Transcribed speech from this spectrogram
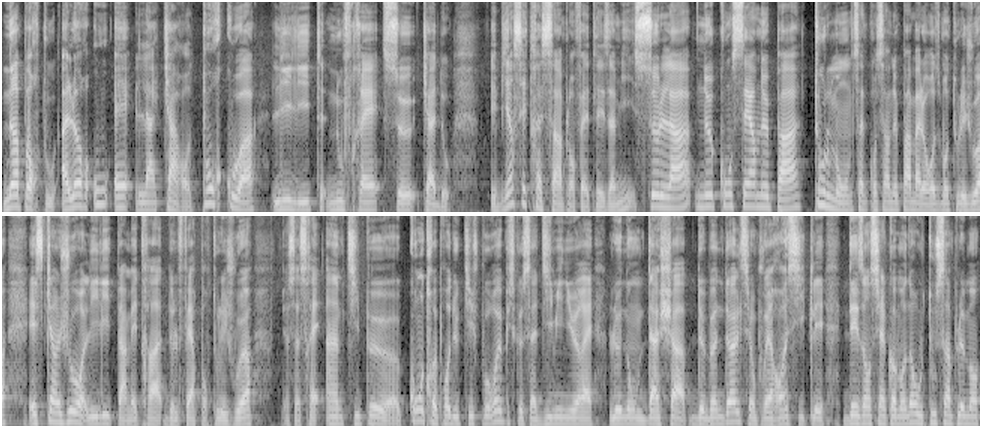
n'importe où. Alors où est la carotte? Pourquoi Lilith nous ferait ce cadeau? Eh bien c'est très simple en fait les amis, cela ne concerne pas tout le monde, ça ne concerne pas malheureusement tous les joueurs. Est-ce qu'un jour Lilith permettra de le faire pour tous les joueurs? Ça serait un petit peu euh, contre-productif pour eux puisque ça diminuerait le nombre d'achats de bundles si on pouvait recycler des anciens commandants ou tout simplement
